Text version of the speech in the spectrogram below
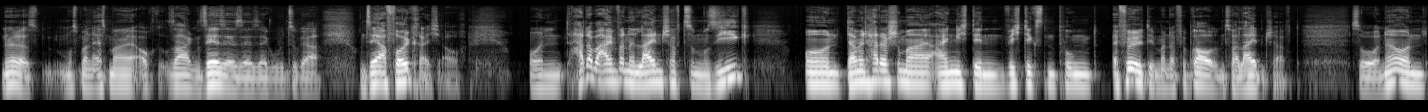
Ne, das muss man erstmal auch sagen. Sehr, sehr, sehr, sehr gut sogar. Und sehr erfolgreich auch. Und hat aber einfach eine Leidenschaft zur Musik. Und damit hat er schon mal eigentlich den wichtigsten Punkt erfüllt, den man dafür braucht, und zwar Leidenschaft. So, ne? Und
